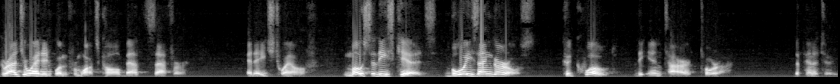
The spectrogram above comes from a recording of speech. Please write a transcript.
graduated from from what's called Beth Sefer at age 12? Most of these kids, boys and girls, could quote the entire Torah, the Pentateuch,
